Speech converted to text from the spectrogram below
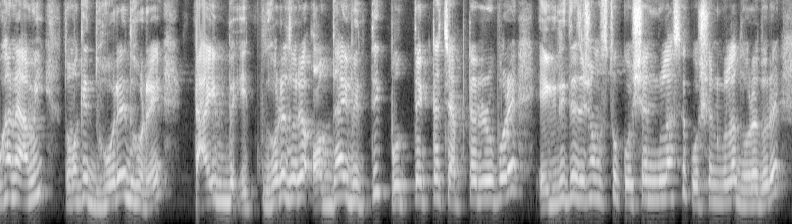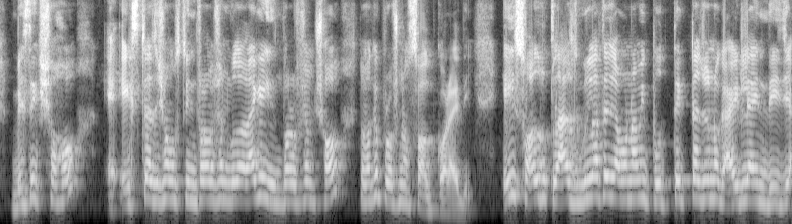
ওখানে আমি তোমাকে ধরে ধরে টাইপ ধরে ধরে অধ্যায় ভিত্তিক প্রত্যেকটা চ্যাপ্টারের উপরে এগ্রিতে যে সমস্ত কোশ্চেনগুলো আছে কোশ্চেনগুলো ধরে ধরে বেসিক সহ এক্সট্রা যে সমস্ত ইনফরমেশনগুলো লাগে ইনফরমেশন সহ তোমাকে প্রশ্ন সলভ করাই দিই। এই সলভ ক্লাসগুলোতে যেমন আমি প্রত্যেকটার জন্য গাইডলাইন দিই যে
